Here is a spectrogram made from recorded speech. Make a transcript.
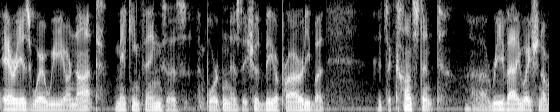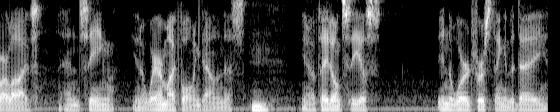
areas where we are not making things as important as they should be or priority, but it's a constant uh, reevaluation of our lives and seeing, you know, where am I falling down in this? You know, if they don't see us in the Word first thing in the day,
